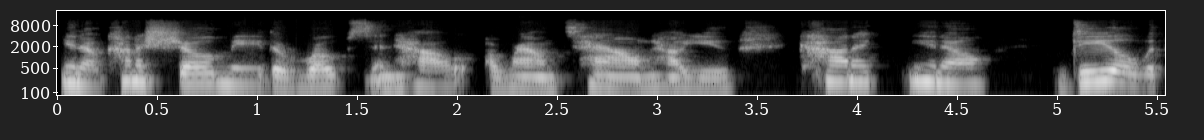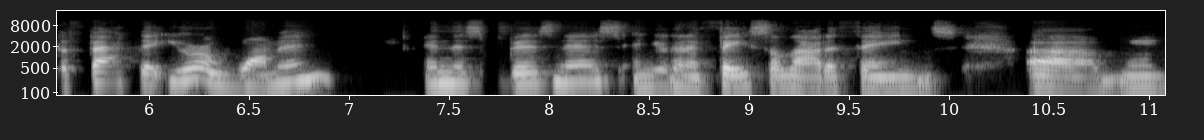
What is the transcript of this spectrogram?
you know, kind of showed me the ropes and how around town, how you kind of, you know, deal with the fact that you're a woman in this business and you're going to face a lot of things. Um, mm-hmm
